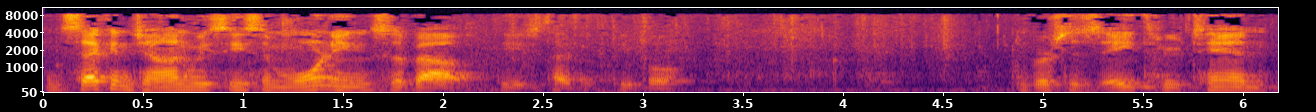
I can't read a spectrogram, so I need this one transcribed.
in 2 John, we see some warnings about these type of people. Verses 8 through 10,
